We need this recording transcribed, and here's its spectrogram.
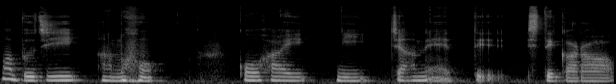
まあ無事あの 後輩に「じゃあね」ってしてから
